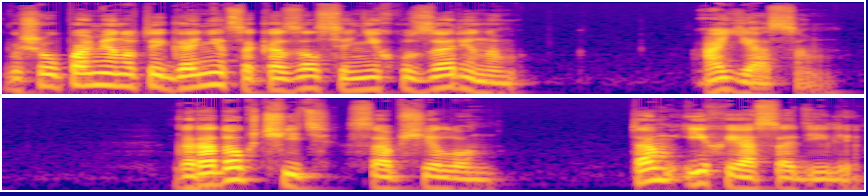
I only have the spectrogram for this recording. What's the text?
Вышеупомянутый гонец оказался не Хузарином, а Ясом. «Городок Чить», — сообщил он. «Там их и осадили».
